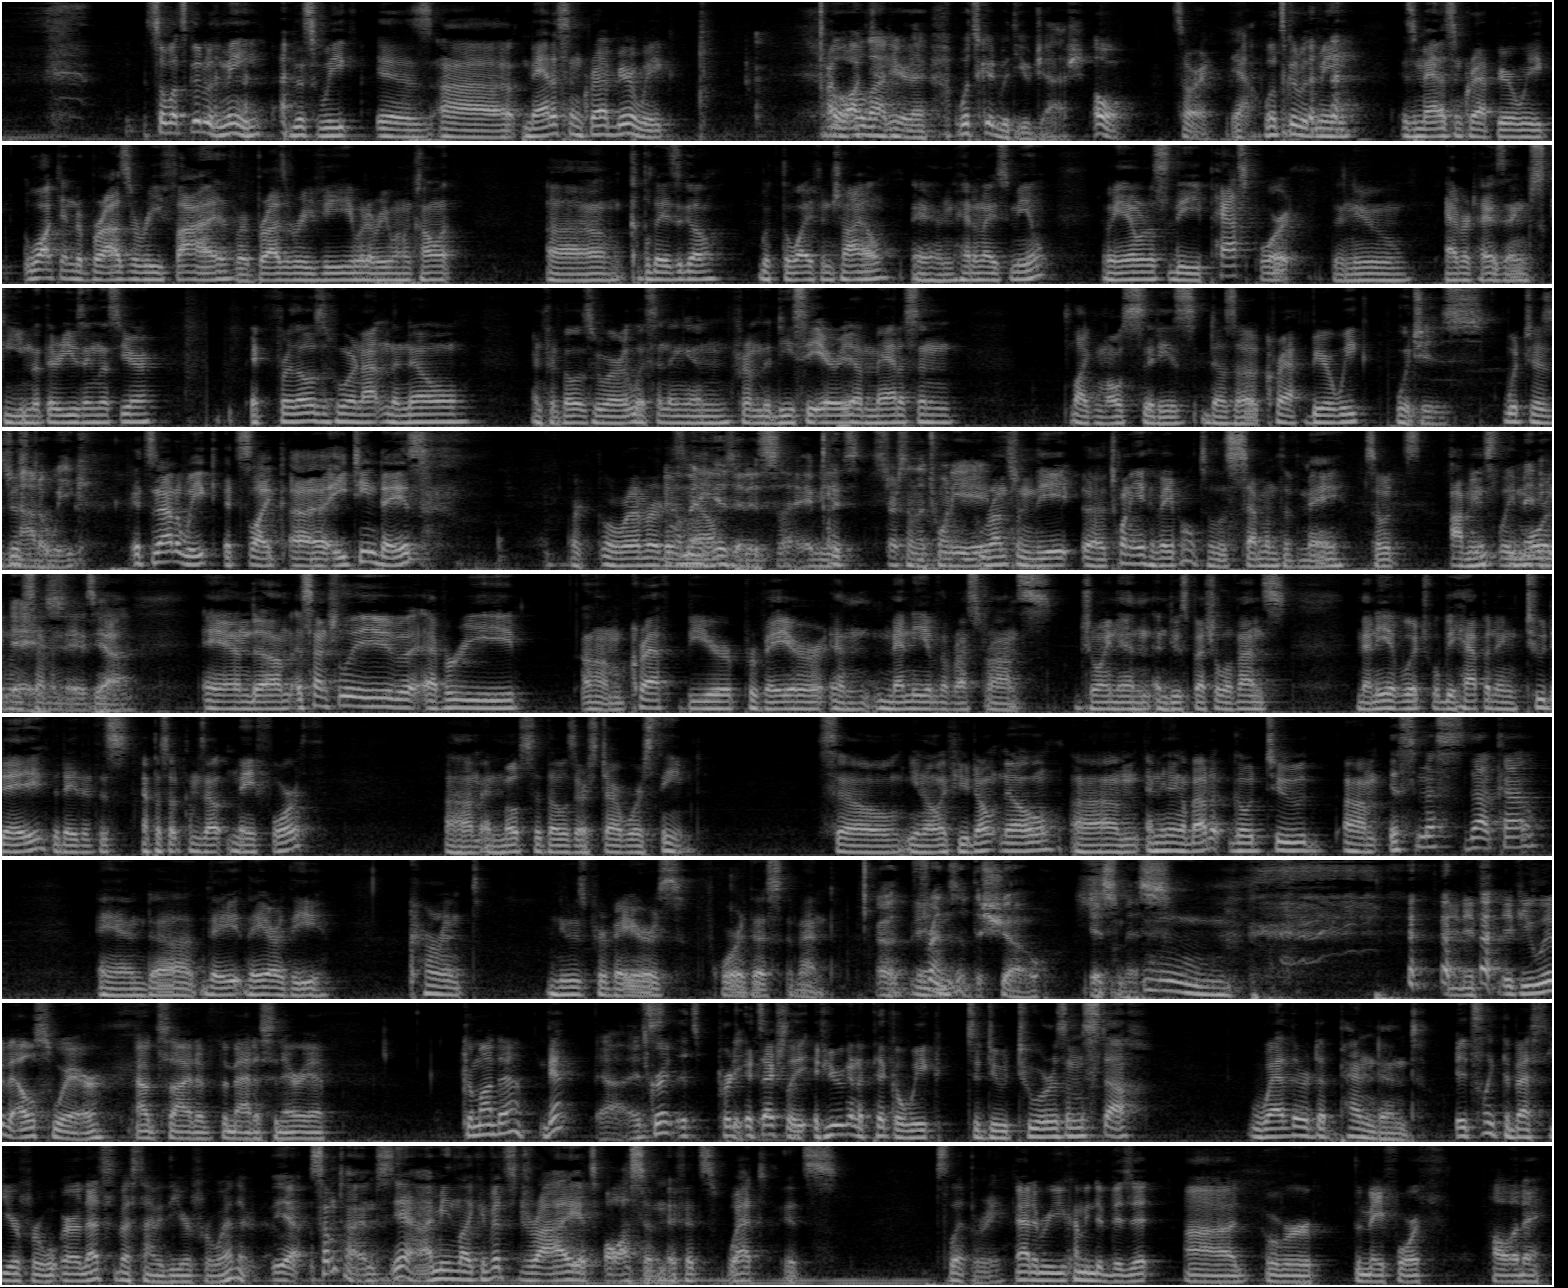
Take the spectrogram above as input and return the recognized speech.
So what's good with me this week is uh, Madison Crab Beer Week. I oh, walked hold on here. What's good with you, Josh? Oh, sorry. Yeah. What's good with me is Madison Craft Beer Week. Walked into Brasserie 5 or Brasserie V, whatever you want to call it, uh, a couple days ago with the wife and child and had a nice meal. And we noticed the passport, the new advertising scheme that they're using this year. If, for those who are not in the know, and for those who are listening in from the DC area, Madison, like most cities, does a craft beer week, Which is which is just not a week. it's not a week. It's like uh, 18 days, or, or whatever it is How many now. is it? It's like, I mean, it starts on the 28th. Runs from the uh, 28th of April till the 7th of May, so it's obviously Many more than seven days. Yeah, and um, essentially every um, craft beer purveyor and many of the restaurants join in and do special events. Many of which will be happening today, the day that this episode comes out, May 4th. Um, and most of those are Star Wars themed. So, you know, if you don't know um, anything about it, go to um, isthmus.com and uh, they they are the current news purveyors for this event. Uh, friends of the show, Isthmus. and if if you live elsewhere outside of the Madison area, come on down. Yeah, Yeah, it's great. It's pretty. it's actually if you were going to pick a week to do tourism stuff, weather dependent. It's like the best year for, or that's the best time of the year for weather. Though. Yeah, sometimes. Yeah, I mean, like if it's dry, it's awesome. If it's wet, it's slippery. Adam, are you coming to visit uh, over the May Fourth holiday?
